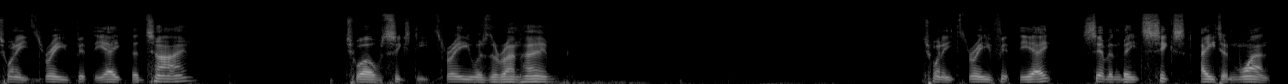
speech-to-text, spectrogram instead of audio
23.58 the time. 12.63 was the run home. 23.58. Seven beats six, eight and one.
